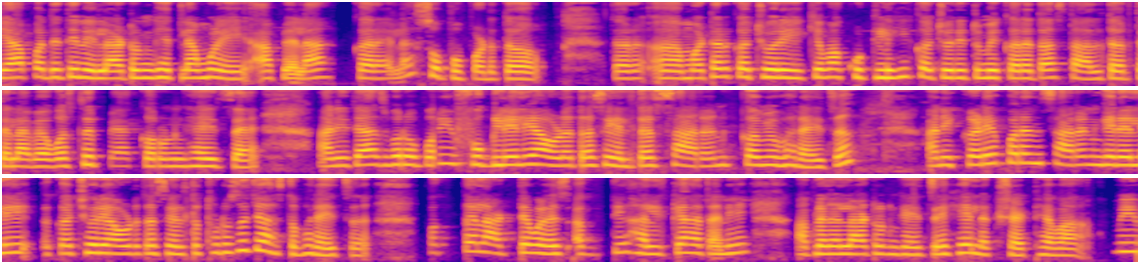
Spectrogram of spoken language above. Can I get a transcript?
या पद्धतीने लाटून घेतल्यामुळे आपल्याला करायला सोपं पडतं. तर मटर कचोरी किंवा कुठलीही कचोरी तुम्ही करत असाल तर त्याला व्यवस्थित पॅक करून घ्यायचं आहे. आणि त्याचबरोबर फुगलेली आवडत असेल तर सारण कमी भरायचं. आणि कडेपर्यंत सारण गेलेली कचोरी आवडत असेल तर थोडंसं जास्त भरायचं. फक्त लाटते वेळेस अगदी हलक्या हाताने आपल्याला लाटून घ्यायचं हे लक्षात ठेवा. मी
